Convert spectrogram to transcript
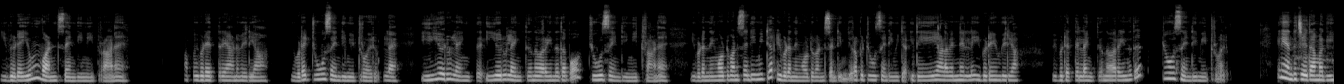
ഇവിടെയും വൺ സെന്റിമീറ്റർ ആണ്. അപ്പോൾ ഇവിടെ എത്രയാണ് വരിക? ഇവിടെ ടു സെന്റിമീറ്റർ വരും അല്ലേ? ഈ ഒരു ലെങ്ത് ഈ ഒരു ലെങ്ത് എന്ന് പറയുന്നത് അപ്പോൾ ടു സെന്റിമീറ്റർ ആണ്. ഇവിടെ നിങ്ങോട്ട് വൺ സെന്റിമീറ്റർ ഇവിടെ നിങ്ങോട്ട് വൺ സെന്റിമീറ്റർ അപ്പോൾ ടു സെന്റിമീറ്റർ ഇതേ അളവിനല്ലേ ഇവിടെയും വരിക. ഇവിടുത്തെ ലെങ്ത് എന്ന് പറയുന്നത് ടു സെന്റിമീറ്റർ വരും. ഇനി എന്ത് ചെയ്താൽ മതി?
